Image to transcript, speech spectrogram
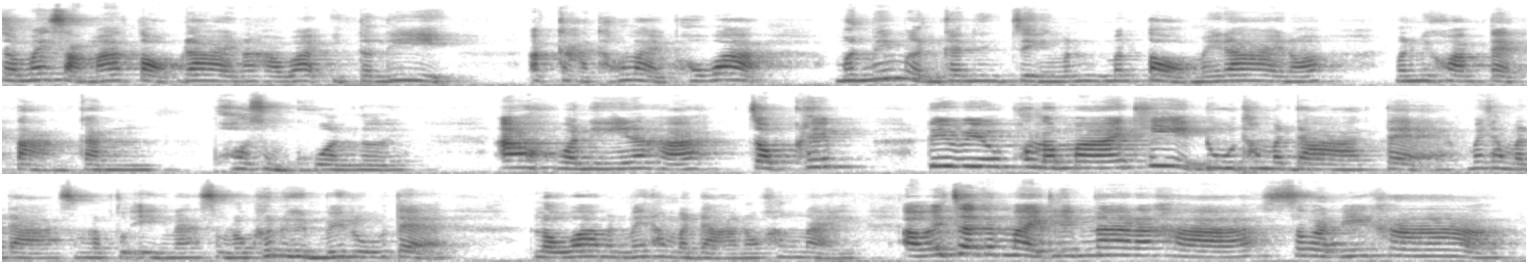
จะไม่สามารถตอบได้นะคะว่าอิตาลีอากาศเท่าไหร่ เพราะว่ามันไม่เหมือนกันจริง ๆ มันมันตอบไม่ได้เนาะ มันมีความแตกต่างกันพอสมควรเลยอะวันนี้นะคะ จบคลิปรีวิวผลไม้ที่ดูธรรมดาแต่ไม่ธรรมดาสำหรับตัวเองนะสำหรับคนอื่นไม่รู้แต่ เราว่ามันไม่ธรรมดาเนาะข้างใน เอาไว้เจอกันใหม่คลิปหน้านะคะ สวัสดีค่ะ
